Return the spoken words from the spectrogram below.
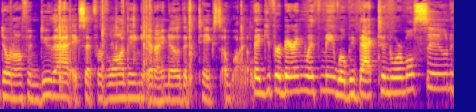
don't often do that except for vlogging, and I know that it takes a while while. Thank you for bearing with me. We'll be back to normal soon.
